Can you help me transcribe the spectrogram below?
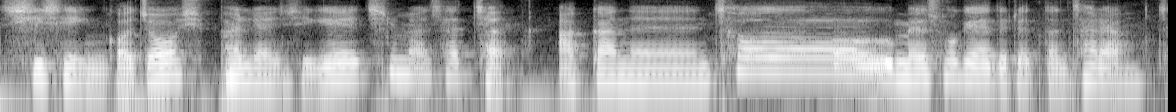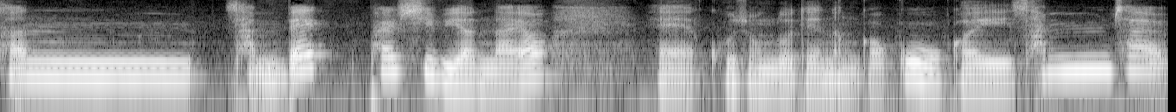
시세인 거죠. 18년식에 74,000. 아까는 처음에 소개해드렸던 차량 1,380이었나요? 예, 그 정도 되는 거고, 거의 3, 4,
